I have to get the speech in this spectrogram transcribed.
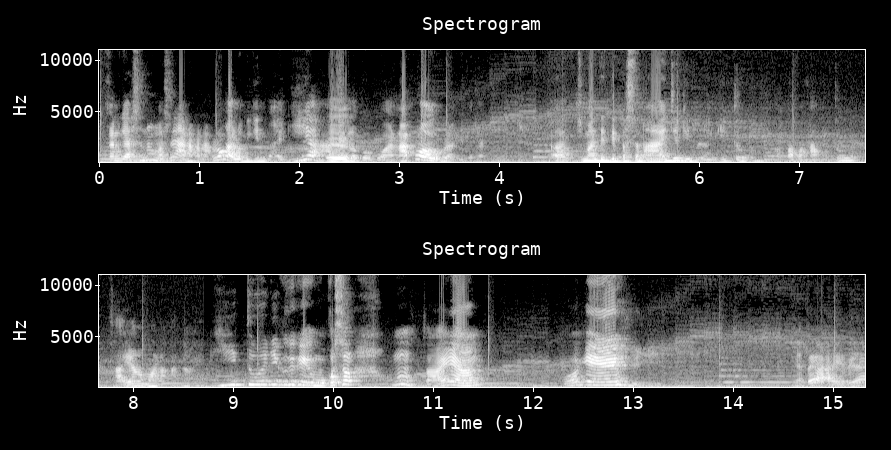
bukan gak seneng maksudnya anak-anak lo nggak lo bikin bahagia. Iya. lo bawa anak lo? Gue bilang gitu kan. Eh, cuma titip pesen aja dibilang gitu. Papa kamu tuh sayang sama anak-anaknya gitu aja gue kayak mau kesel. Hmm sayang. Oke. Gitu ternyata ya akhirnya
